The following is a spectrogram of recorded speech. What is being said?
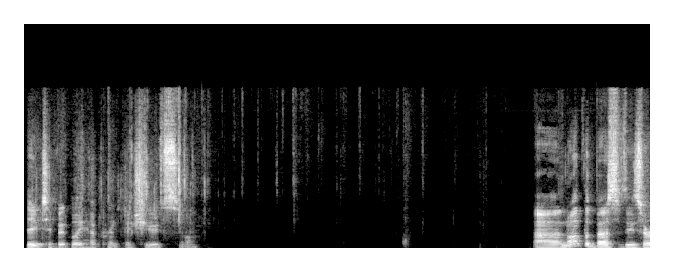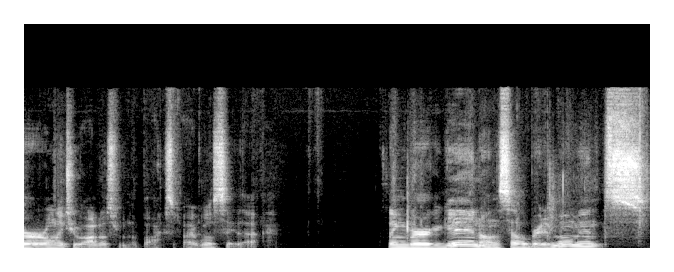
they typically have print issues, so. Uh, not the best if these are only two autos from the box, I will say that. Klingberg again on the celebrated moments.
